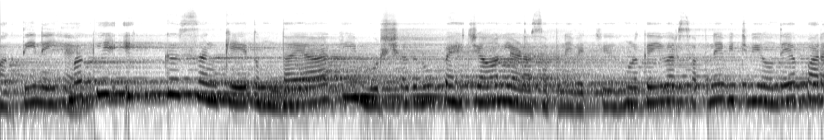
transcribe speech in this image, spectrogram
ਭਗਤੀ ਨਹੀਂ ਹੈ। ਬਾਕੀ ਇੱਕ ਇੱਕ ਸੰਕੇਤ ਹੁੰਦਾ ਆ ਕਿ ਮੁਰਸ਼ਦ ਨੂੰ ਪਹਿਚਾਨ ਲੈਣਾ ਸੁਪਨੇ ਵਿੱਚ। ਹੁਣ ਕਈ ਵਾਰ ਸੁਪਨੇ ਵਿੱਚ ਵੀ ਆਉਂਦੇ ਆ, ਪਰ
